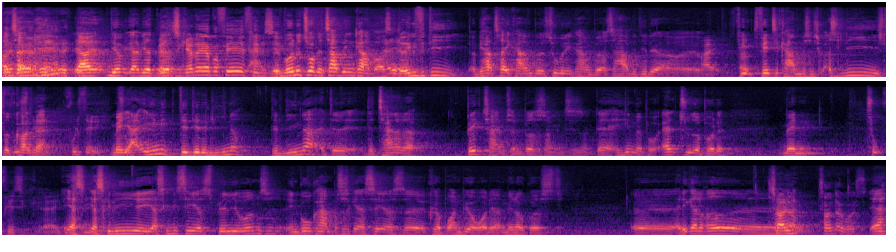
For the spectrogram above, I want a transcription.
Og tabt, jeg, jeg, jeg, jeg, jeg, Hvad sker der, jeg er på ferie, Findes? vi har vundet to, vi har tabt en kamp også. Det er jo ikke fordi, og vi har tre kampe, Superliga-kampe, og så har vi de der øh, fin, finske kampe, så vi skal også lige slå et koldt vand. Fuldstændig. Men jeg er enig, det er det, det ligner. Det ligner, at det, det tegner der big time til en bedre sæson end sidste. Det er jeg helt med på. Alt tyder på det. Men To fisk. Ikke jeg, jeg, skal lige, jeg skal lige se os spille i Odense. En god kamp, og så skal jeg se os øh, køre Brøndby over der midt august. Øh, er det ikke allerede... Øh, 12. 12. august. Ja.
